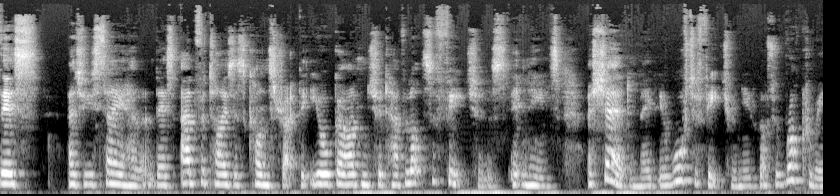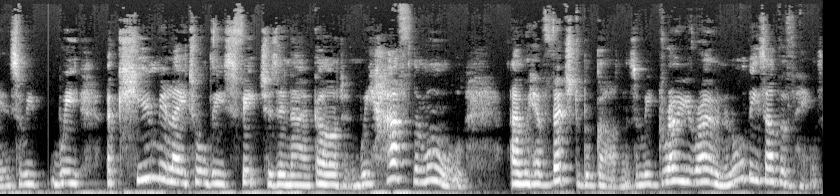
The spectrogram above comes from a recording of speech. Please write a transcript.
this as you say, Helen, this advertiser's construct that your garden should have lots of features. It needs a shed and maybe a water feature, and you've got a rockery. And so we, we accumulate all these features in our garden. We have them all, and we have vegetable gardens, and we grow your own, and all these other things.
